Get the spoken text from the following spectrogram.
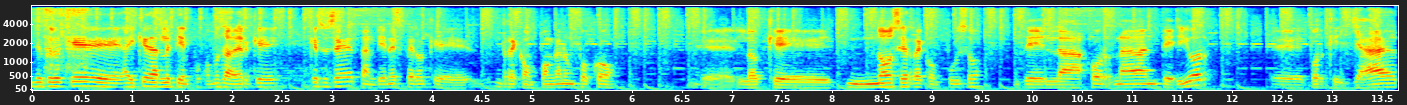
yo creo que hay que darle tiempo. Vamos a ver qué, qué sucede. También espero que recompongan un poco eh, lo que no se recompuso de la jornada anterior, eh, porque ya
